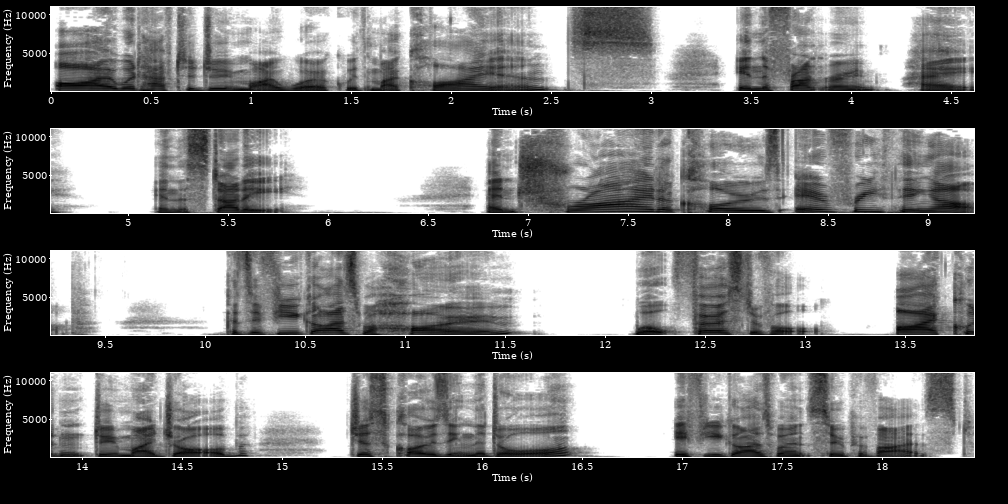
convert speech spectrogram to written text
I would have to do my work with my clients in the front room, hey, in the study, and try to close everything up. Because if you guys were home, well, first of all, I couldn't do my job just closing the door if you guys weren't supervised.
